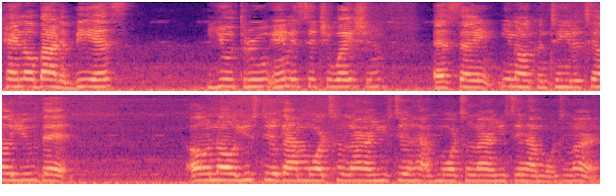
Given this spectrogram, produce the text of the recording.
Can't nobody BS you through any situation and say, you know, continue to tell you that, oh no, you still got more to learn. You still have more to learn. You still have more to learn.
